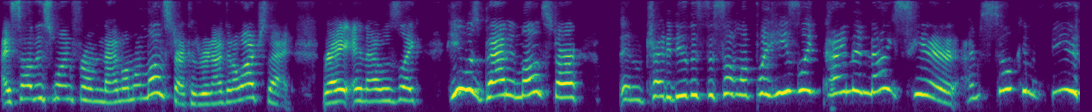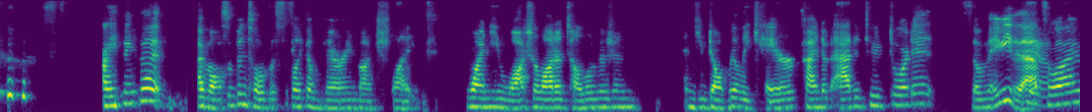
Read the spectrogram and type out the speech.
I saw this one from 911 Lone Star because we're not going to watch that. Right. And I was like, he was bad in Lone Star and tried to do this to someone, but he's like kind of nice here. I'm so confused. I think that I've also been told this is like a very much like when you watch a lot of television and you don't really care kind of attitude toward it. So maybe that's Yeah. why.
